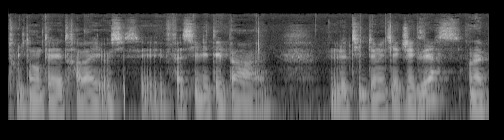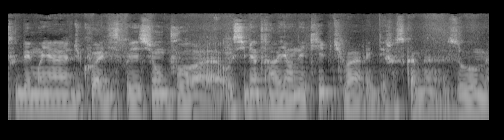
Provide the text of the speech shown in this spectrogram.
tout le temps en télétravail aussi. C'est facilité par le type de métier que j'exerce. On a tous les moyens du coup à disposition pour aussi bien travailler en équipe, tu vois, avec des choses comme Zoom.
